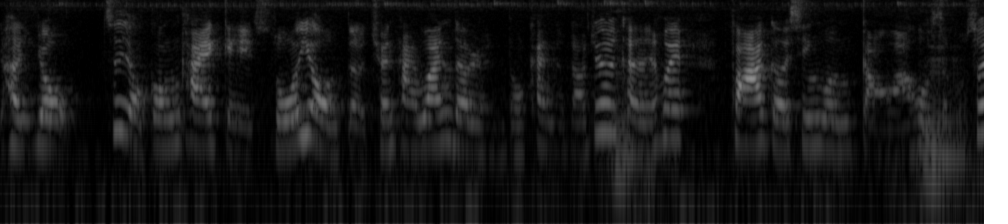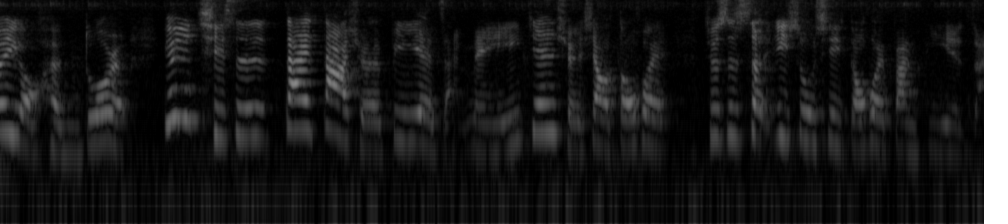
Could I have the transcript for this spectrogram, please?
很有是有公开给所有的全台湾的人都看得到，就是可能会发个新闻稿啊或什么，嗯所以有很多人，因为其实在大学毕业展，每一间学校都会，就是设艺术系都会办毕业展，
